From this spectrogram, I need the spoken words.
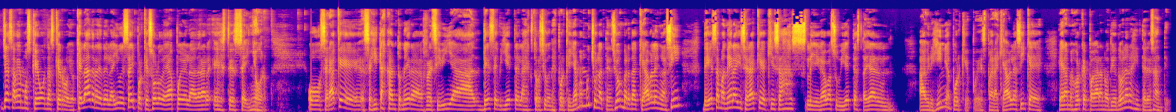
ya sabemos qué ondas, qué rollo. Que ladre de la USA porque solo de A puede ladrar este señor. ¿O será que Cejitas Cantoneras recibía de ese billete las extorsiones? Porque llama mucho la atención, ¿verdad? Que hablen así, de esa manera. ¿Y será que quizás le llegaba su billete hasta allá a Virginia? Porque pues para que hable así que era mejor que pagaran los 10 dólares, interesante.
